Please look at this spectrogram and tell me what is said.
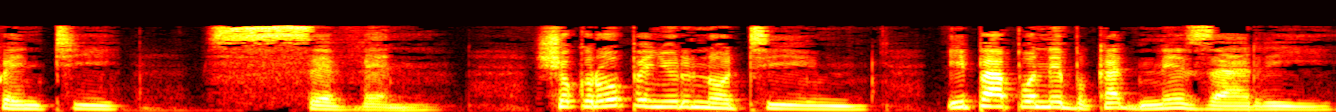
27 shoko roupenyu rinoti ipapo nebhukadhinezari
